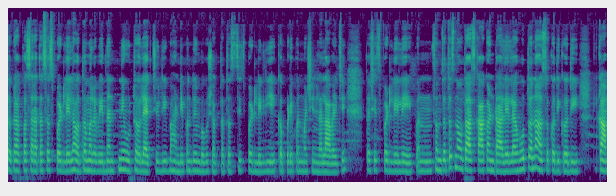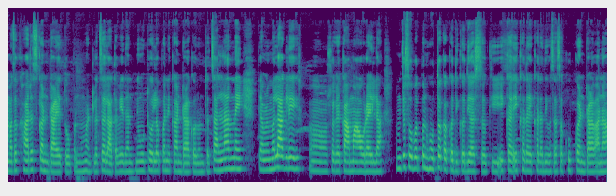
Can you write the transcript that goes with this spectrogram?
सगळा पसारा तसंच पडलेला होता. मला वेदांतने उठवलं. ॲक्च्युली भांडी पण तुम्ही बघू शकता तशीच पडलेली आहे. कपडे पण मशीनला लावायचे तसेच पडलेले आहे. पण समजतच नव्हतं आज का कंटाळा आलेला होतं ना असं कधी कधी की कामाचा फारच कंटाळा येतो. पण मग म्हटलं चला आता वेदांतने उठवलं पण आहे कंटाळा करून तर चालणार नाही. त्यामुळे मग लागले सगळे कामं आवरायला. तुमच्यासोबत पण होतं का कधी कधी असं की एका एखादा एखादा दिवस असा खूप कंटाळवाना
